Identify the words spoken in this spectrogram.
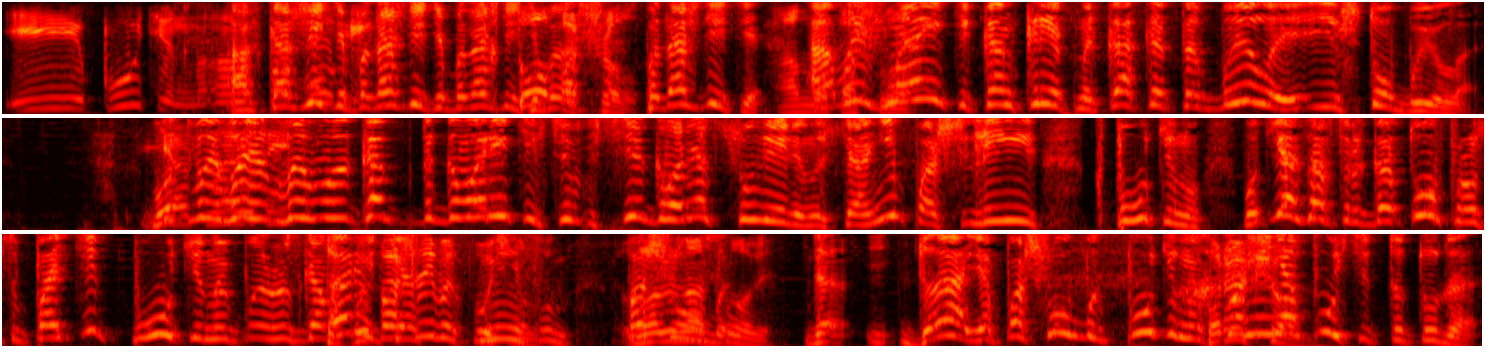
И Путин... А э, скажите, подождите, подождите. Кто под- пошел? Подождите. Оно а вы пошло. знаете конкретно, как это было и что было? Вот Я вы, знаю, вы, вы, вы как-то говорите, все, все говорят с уверенностью, они пошли к Путину. Вот я завтра готов просто пойти к Путину и разговаривать. Так вы пошли Я- бы к Путину? Ловлю Пошел бы. слове. Да, да, я пошел бы к Путину, Хорошо. кто меня пустит-то туда?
